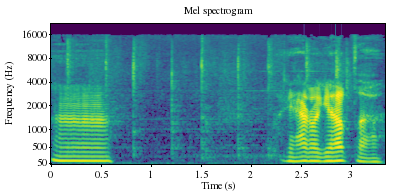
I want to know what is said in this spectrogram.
Uh, okay, how do I get up there?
